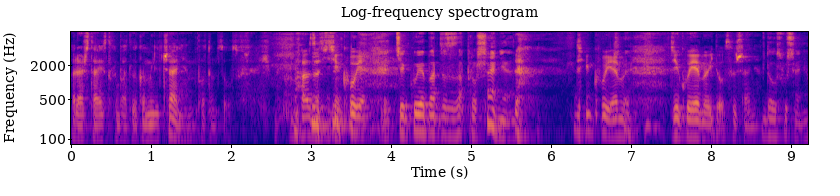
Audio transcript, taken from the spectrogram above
Reszta jest chyba tylko milczeniem po tym, co usłyszeliśmy. Bardzo Ci dziękuję. dziękuję bardzo za zaproszenie. Dziękujemy. Dziękujemy i do usłyszenia. Do usłyszenia.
